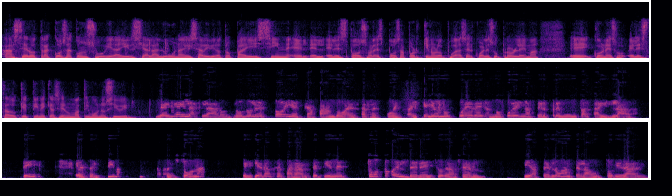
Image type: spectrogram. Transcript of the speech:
hacer otra cosa con su vida, irse a la luna, irse a vivir a otro país sin el, esposo o la esposa, ¿por qué no lo puede hacer? ¿Cuál es su problema eh, con eso? ¿El Estado qué tiene que hacer en un matrimonio civil? Venga claro, yo no le estoy escapando a esa respuesta. Es que ellos no pueden, no pueden hacer preguntas aisladas. ¿sí? Efectivamente, la persona que quiera separarse tiene todo el derecho de hacerlo y hacerlo ante las autoridades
